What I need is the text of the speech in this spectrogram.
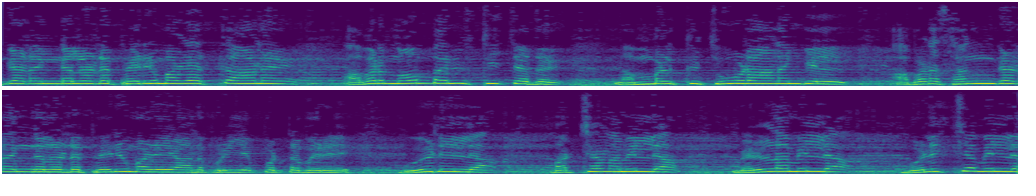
സങ്കടങ്ങളുടെ പെരുമഴത്താണ് അവർ നോമ്പനുഷ്ഠിച്ചത്. നമ്മൾക്ക് ചൂടാണെങ്കിൽ അവിടെ സങ്കടങ്ങളുടെ പെരുമഴയാണ് പ്രിയപ്പെട്ടവരെ. വീടില്ല ഭക്ഷണമില്ല വെള്ളമില്ല വെളിച്ചമില്ല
